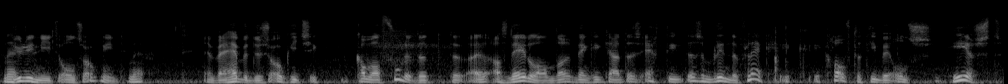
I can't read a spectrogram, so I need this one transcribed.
Nee. Jullie niet, ons ook niet. Nee. En wij hebben dus ook iets, ik kan wel voelen, dat de- als Nederlander denk ik, ja, dat is echt die, dat is een blinde vlek. Ik, ik geloof dat die bij ons heerst.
